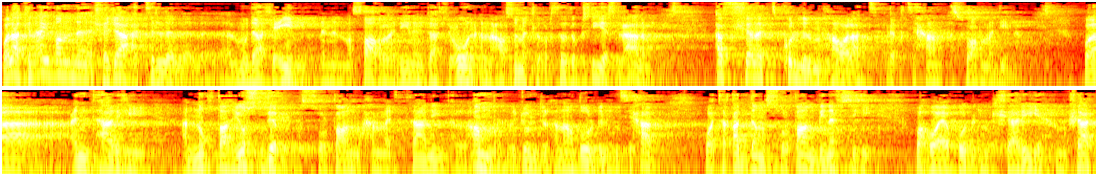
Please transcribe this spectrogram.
ولكن أيضا شجاعة المدافعين من النصارى الذين يدافعون عن عاصمة الأرثوذكسية في العالم أفشلت كل المحاولات لاقتحام أسوار المدينة. وعند هذه النقطة يصدر السلطان محمد الثاني الأمر لجند الأناضول بالانسحاب وتقدم السلطان بنفسه وهو يقود الانكشارية المشاة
